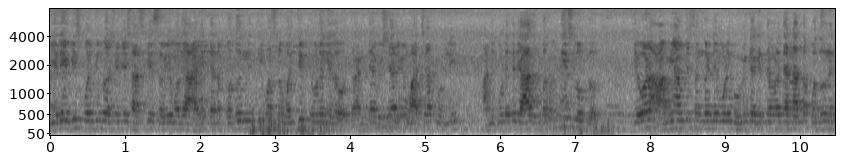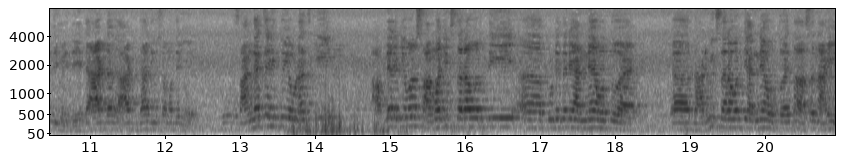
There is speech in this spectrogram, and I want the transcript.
गेले वीस पंचवीस वर्षाचे शासकीय सेवेमध्ये आहे त्यांना पदोन्नतीपासून वंचित ठेवलं गेलं होतं. आणि त्या विषयाला मी वाचा फोडली आणि कुठेतरी आज बत्तीस लोक केवळ आम्ही आमच्या संघटनेमुळे भूमिका घेतल्यामुळे त्यांना आता पदोन्नती मिळते. येत्या आठ आठ दहा दिवसामध्ये मिळेल. सांगायचा हेतू एवढाच की आपल्याला केवळ सामाजिक स्तरावरती कुठेतरी अन्याय होतो आहे धार्मिक स्तरावरती अन्याय होतो आहे तर असं नाही.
